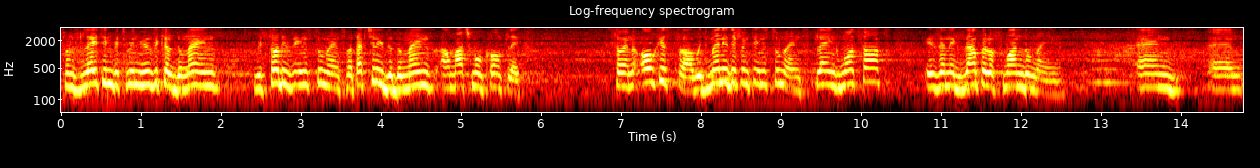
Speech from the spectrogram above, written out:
translating between musical domains. We saw these instruments, but actually the domains are much more complex. So an orchestra with many different instruments playing Mozart is an example of one domain. And um,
